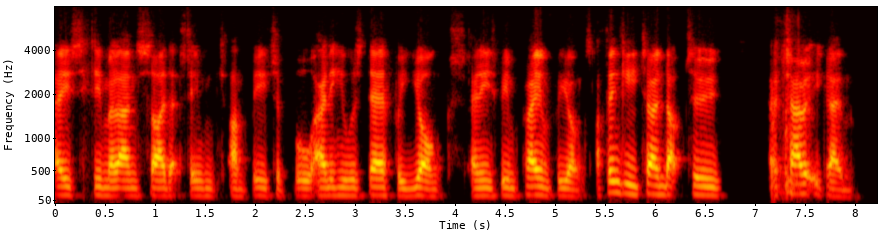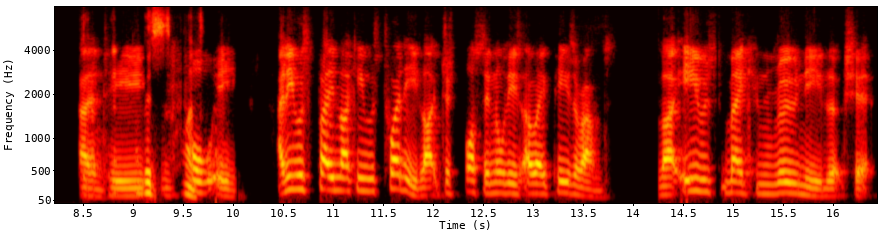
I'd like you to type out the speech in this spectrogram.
AC Milan side that seemed unbeatable, and he was there for Yonks, and he's been playing for Yonks. I think he turned up to a charity game, and he was 40, and he was playing like he was 20, like just bossing all these OAPs around. Like he was making Rooney look shit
